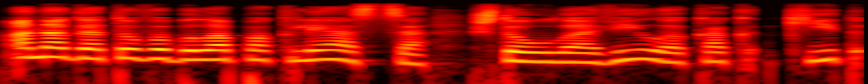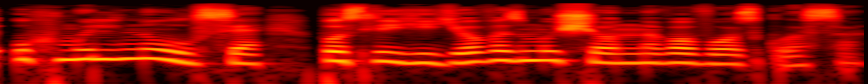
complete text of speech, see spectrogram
Она готова была поклясться, что уловила, как Кит ухмыльнулся после ее возмущенного возгласа.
